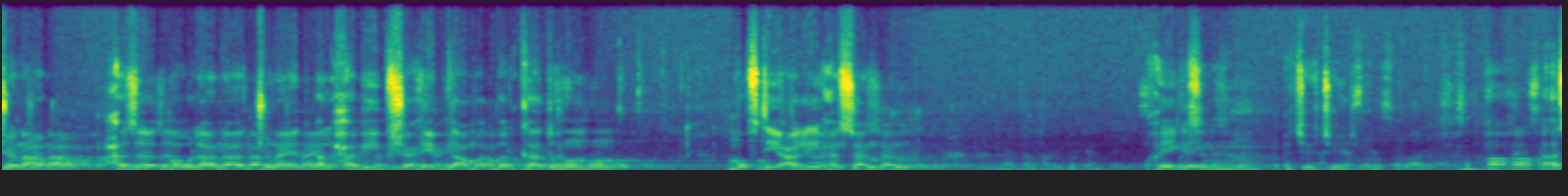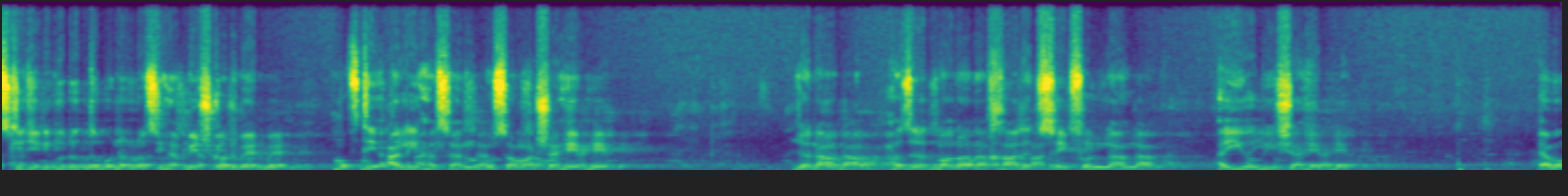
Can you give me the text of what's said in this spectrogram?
জনাব হজরত মৌলানা জুনায়দ আল হাবিব সাহেব দামদ বরকাতহুম। মুফতি আলী হাসান হয়ে গেছে না? আচ্ছা আচ্ছা আজকে যিনি গুরুত্বপূর্ণ নসিহা পেশ করবেন, মুফতি আলী হাসান ওসামা সাহেব, জনাব হজরত মৌলানা খালেদ সৈফুল্লাহ আইয়ুবি সাহেব। এবং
